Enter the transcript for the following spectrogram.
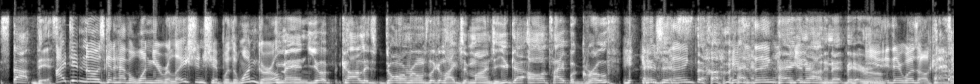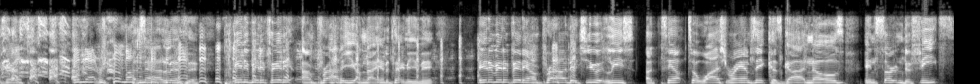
stop this. I didn't know I was going to have a one year relationship with the one girl. Man, your college dorm room's looking like Jumanji. You got all type of growth. Here's the thing. stuff, Here's man, the thing. Hanging You- out in that bedroom. You- there was all kinds of growth in that room. Now listen, itty bitty fitty, I'm proud of you. I'm not entertaining you, Nick. Itty bitty fitty, I'm proud that you at least attempt to watch Ramses, because God knows in certain defeats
